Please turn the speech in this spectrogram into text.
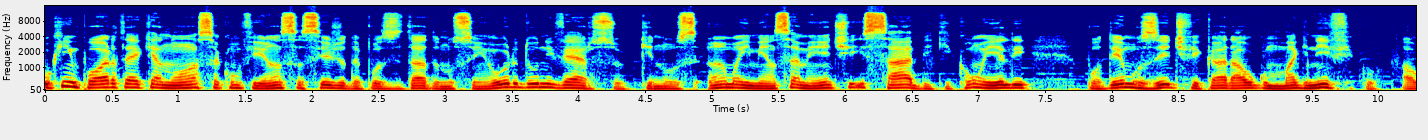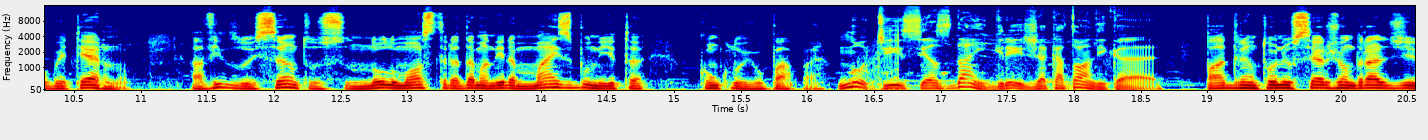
O que importa é que a nossa confiança seja depositada no Senhor do universo, que nos ama imensamente e sabe que com Ele podemos edificar algo magnífico, algo eterno. A vida dos santos nolo mostra da maneira mais bonita, concluiu o Papa. Notícias da Igreja Católica. Padre Antônio Sérgio Andrade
